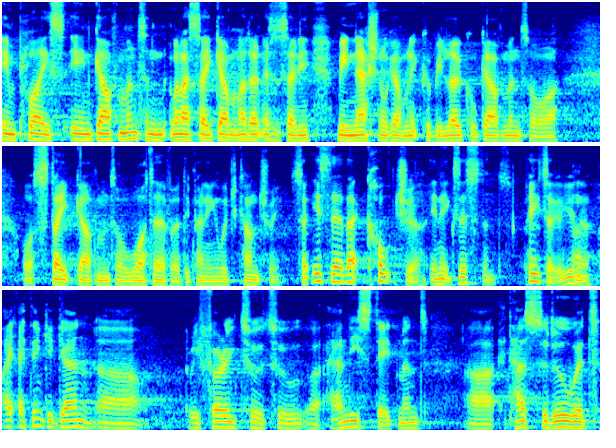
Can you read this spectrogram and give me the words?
in place in government? And when I say government, I don't necessarily mean national government. It could be local government or, or state government or whatever, depending on which country. So is there that culture in existence? Peter, you know. Uh, I, I, think, again, uh, referring to, to uh, Andy's statement, uh, it has to do with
